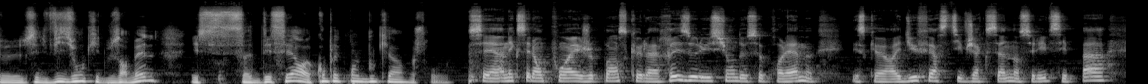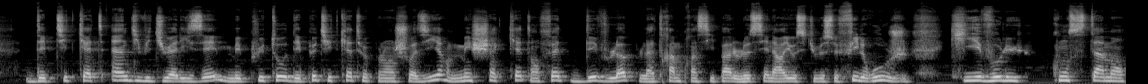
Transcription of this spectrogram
euh, cette vision qui nous emmène, et ça dessert complètement le bouquin, moi, je trouve. C'est un excellent point et je pense que la résolution de ce problème, et ce qu'aurait dû faire Steve Jackson dans ce livre, c'est pas des petites quêtes individualisées, mais plutôt des petites quêtes que l'on choisir, mais chaque quête en fait développe la trame principale, le scénario, si tu veux, ce fil rouge qui évolue constamment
